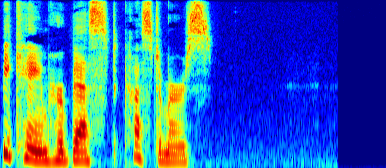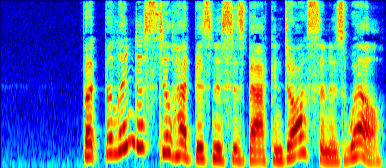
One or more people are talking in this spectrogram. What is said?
became her best customers. But Belinda still had businesses back in Dawson as well.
